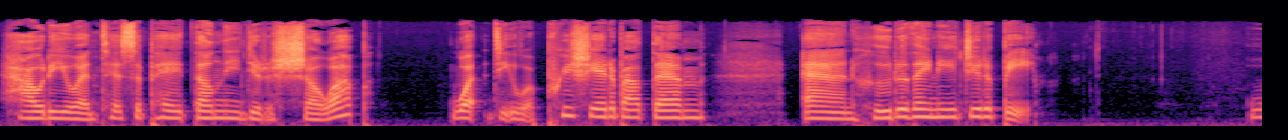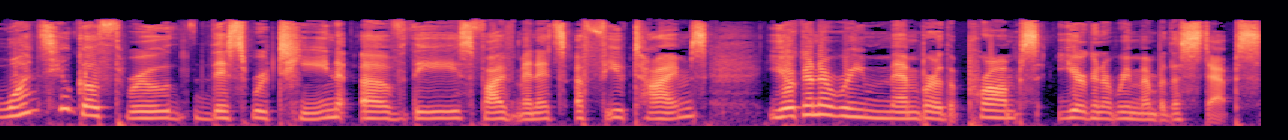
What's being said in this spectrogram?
How do you anticipate they'll need you to show up? What do you appreciate about them? and who do they need you to be? Once you go through this routine of these five minutes a few times, you're going to remember the prompts, you're going to remember the steps.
